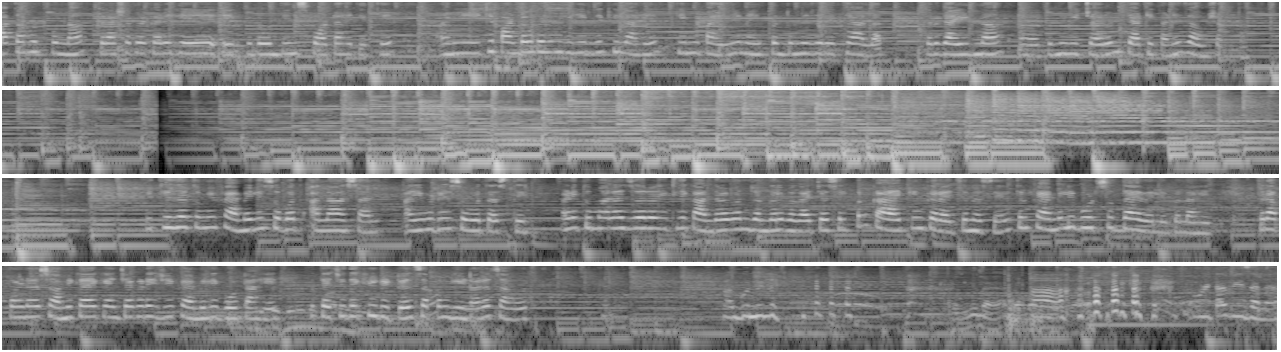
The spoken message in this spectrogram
जात आहोत पुन्हा तर अशा प्रकारे हे एक दोन तीन स्पॉट आहेत इथे. आणि इथे पांडवकडील विहीर देखील आहे ती मी पाहिली नाही पण तुम्ही जर इथे आलात तर गाईडना तुम्ही विचारून त्या ठिकाणी जाऊ शकता. इथे जर तुम्ही फॅमिलीसोबत आला असाल आई वडील सोबत असतील आणि तुम्हाला जर इथले कांदळवन जंगल बघायचे असेल पण कायाकिंग करायचं नसेल तर फॅमिली बोट सुद्धा अवेलेबल आहेत. तर आपण स्वामी कायक यांच्याकडे जी फॅमिली बोट आहे तर त्याचे देखील डिटेल्स आपण घेणारच आहोत. हा हा. उलटा वी झाला.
